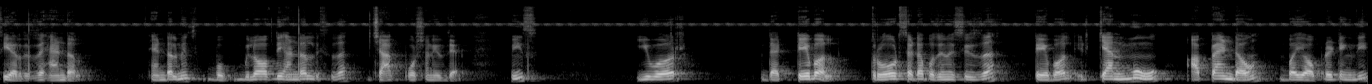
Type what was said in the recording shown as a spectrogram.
Here there is a handle. Handle means below of the handle this is the jack portion is there. Means your that table throughout setup position this is the table it can move up and down by operating the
